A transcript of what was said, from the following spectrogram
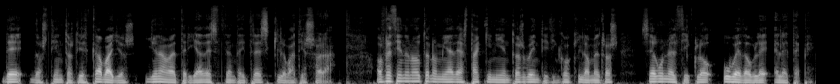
de 210 caballos y una batería de 73 kWh, ofreciendo una autonomía de hasta 525 km según el ciclo WLTP.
